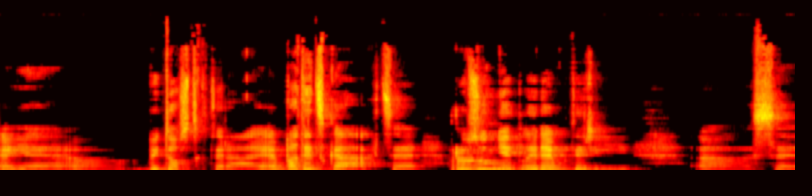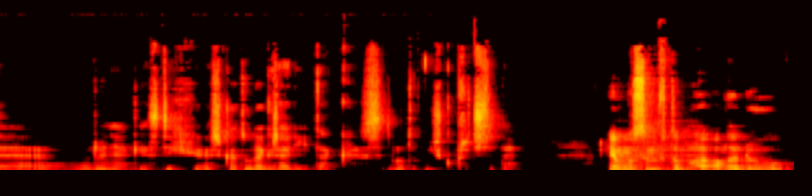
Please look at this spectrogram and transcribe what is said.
je uh, bytost, která je empatická a chce rozumět lidem, kteří se do nějaké z těch škatulek řadí, tak si tuto knížku přečtěte. Já musím v tomhle ohledu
